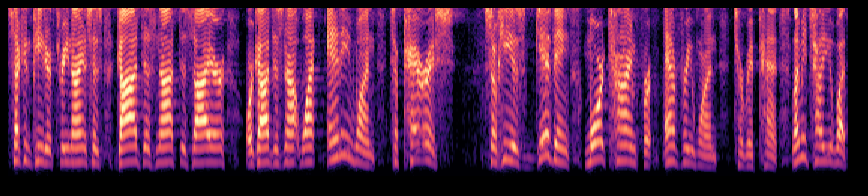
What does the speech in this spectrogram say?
2 Peter 3 9 says, God does not desire or God does not want anyone to perish so he is giving more time for everyone to repent. Let me tell you what,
